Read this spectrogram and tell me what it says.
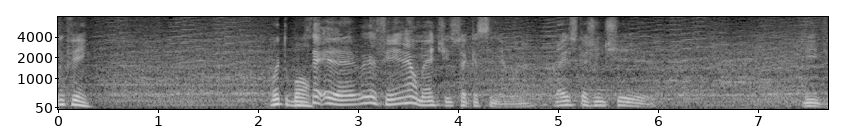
Enfim. Muito bom. É, é, enfim, realmente isso é que é cinema, né? É isso que a gente vive.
